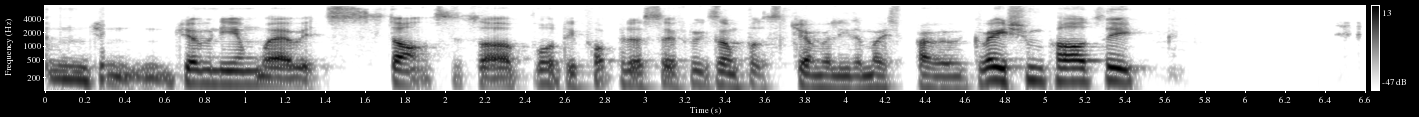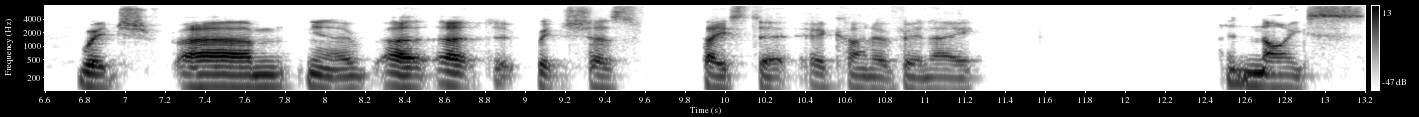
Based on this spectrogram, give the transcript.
in Germany and where its stances are broadly popular. So, for example, it's generally the most pro-immigration party, which um, you know, uh, uh, which has placed it uh, kind of in a, a nice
